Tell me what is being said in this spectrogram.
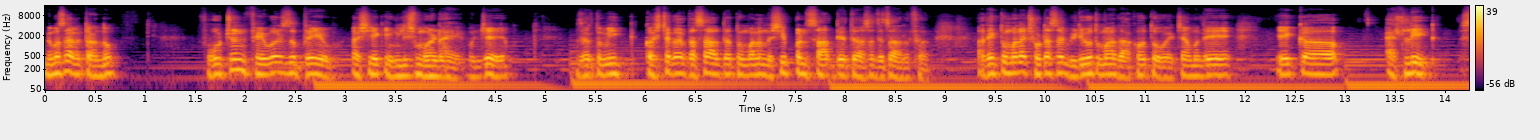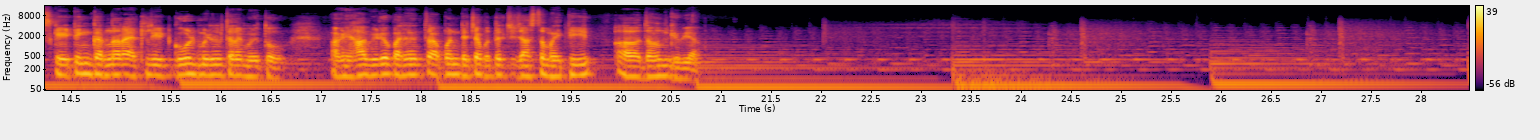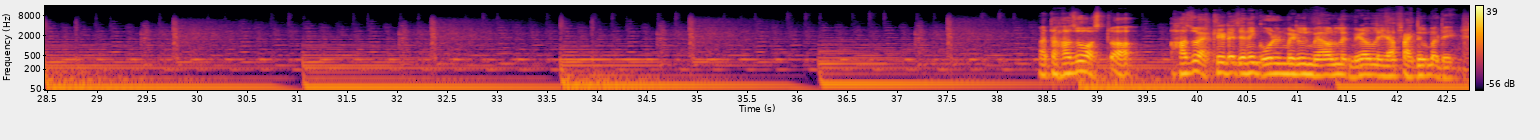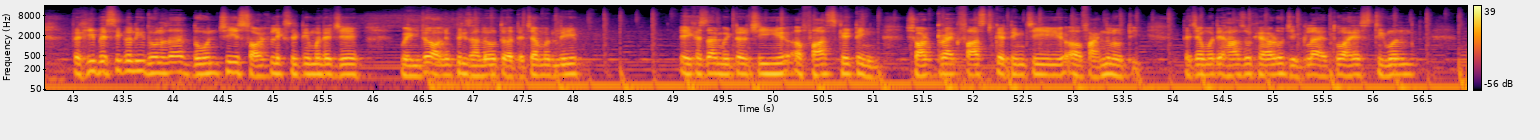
नमस्कार मित्रांनो. Fortune favours the brave अशी एक इंग्लिश म्हण आहे. म्हणजे जर तुम्ही कष्ट करत असाल तर तुम्हाला नशीब पण साथ देतं असं त्याचा अर्थ. आता एक तुम्हाला छोटासा व्हिडिओ तुम्हाला दाखवतो. याच्यामध्ये एक ॲथलीट स्केटिंग करणारा ॲथलीट गोल्ड मेडल त्याला मिळतो. आणि हा व्हिडिओ पाहिल्यानंतर आपण त्याच्याबद्दलची जास्त माहिती जाणून घेऊया. आता हा जो ऑस्ट हा जो ॲथलीट आहे ज्याने गोल्ड मेडल मिळवलं मिळवलं या फायनलमध्ये तर ही बेसिकली दोन हजार दोनची सॉल्ट लेक सिटीमध्ये जे विंटर ऑलिम्पिक झालं होतं त्याच्यामधली एक हजार मीटरची fast skating short track fast स्केटिंगची final होती. त्याच्यामध्ये हा जो खेळाडू जिंकला आहे तो आहे Steven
